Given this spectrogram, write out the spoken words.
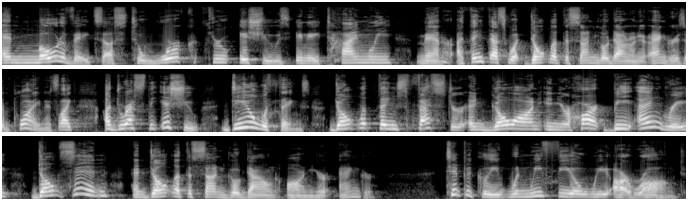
and motivates us to work through issues in a timely manner. I think that's what don't let the sun go down on your anger is implying. It's like address the issue, deal with things, don't let things fester and go on in your heart. Be angry, don't sin, and don't let the sun go down on your anger. Typically, when we feel we are wronged,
